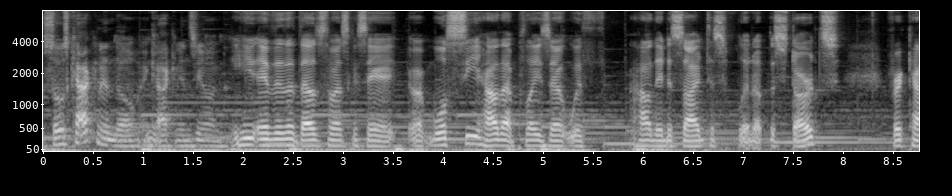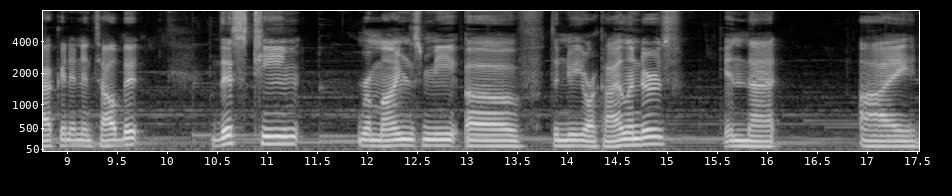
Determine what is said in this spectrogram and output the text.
So is Kähkönen though, and Kähkönen's young. He eh, that, that was what I was gonna say. Uh, we'll see how that plays out with how they decide to split up the starts for Kähkönen and Talbot. This team reminds me of the New York Islanders in that I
